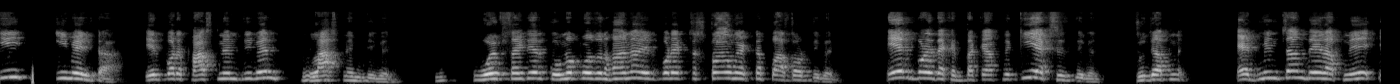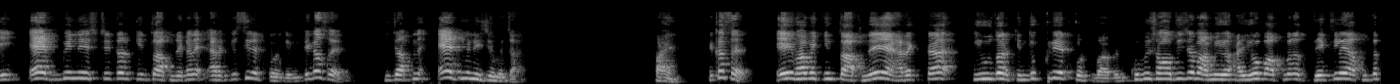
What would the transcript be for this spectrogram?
কি? ইমেলটা এরপরে ফার্স্ট নেম দিবেন লাস্ট নেম দিবেন। ওয়েবসাইটের কোনো প্রয়োজন হয় না, এরপরে একটা স্ট্রং একটা পাসওয়ার্ড দিবেন। এরপরে দেখেন, তাকে আপনি কি অ্যাক্সেস দিবেন? যদি আপনি অ্যাডমিন চান দেন আপনি এই অ্যাডমিনিস্ট্রেটর কিন্তু আপনি এখানে আর কি সিলেক্ট করে দিন ঠিক আছে? যদি আপনি অ্যাডমিন হিসেবে চান। ফাইন ঠিক আছে? এইভাবে কিন্তু আপনি আরেকটা ইউজার কিন্তু ক্রিয়েট করতে পারবেন। খুবই সহজ হিসেবে আমি আই হোপ আপনারা দেখলে আপনাদের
